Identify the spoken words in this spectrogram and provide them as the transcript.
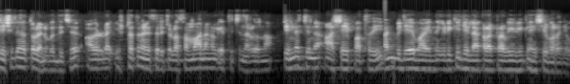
ശിശുദിനത്തോടനുബന്ധിച്ച് അവരുടെ ഇഷ്ടത്തിനനുസരിച്ചുള്ള സമ്മാനങ്ങൾ എത്തിച്ചു നൽകുന്ന ചിന്ന ചിന്ന ആശയ പദ്ധതി വൻ വിജയമായെന്ന് ഇടുക്കി ജില്ലാ കളക്ടർ വി. വിഘ്നേശി പറഞ്ഞു.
